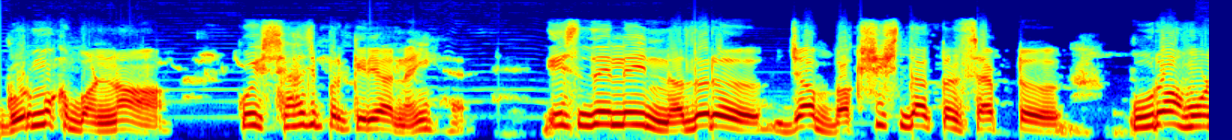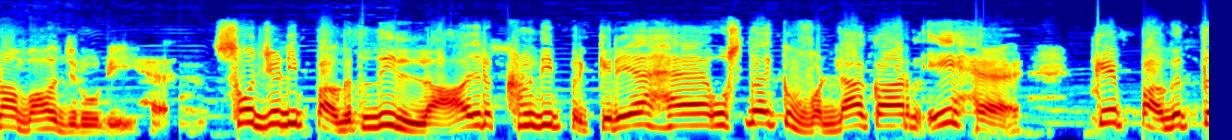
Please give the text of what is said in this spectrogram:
ਗੁਰਮੁਖ ਬਣਨਾ ਕੋਈ ਸਹਿਜ ਪ੍ਰਕਿਰਿਆ ਨਹੀਂ ਹੈ। ਇਸ ਦੇ ਲਈ ਨਦਰ ਜਾਂ ਬਖਸ਼ਿਸ਼ ਦਾ ਕਨਸੈਪਟ ਪੂਰਾ ਹੋਣਾ ਬਹੁਤ ਜ਼ਰੂਰੀ ਹੈ। ਸੋ ਜਿਹੜੀ ਭਗਤ ਦੀ ਲਾਜ ਰੱਖਣ ਦੀ ਪ੍ਰਕਿਰਿਆ ਹੈ, ਉਸ ਦਾ ਇੱਕ ਵੱਡਾ ਕਾਰਨ ਇਹ ਹੈ ਕਿ ਭਗਤ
